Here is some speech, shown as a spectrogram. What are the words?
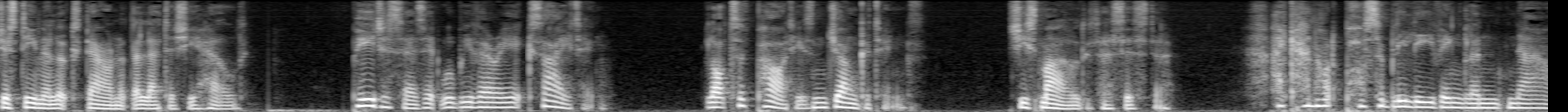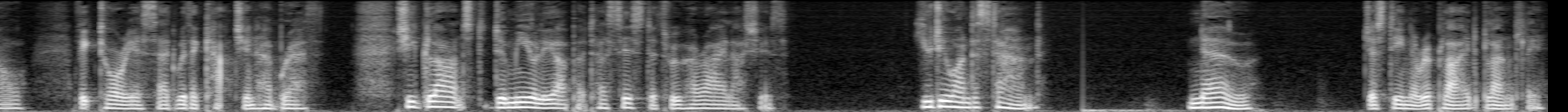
Justina looked down at the letter she held. Peter says it will be very exciting. Lots of parties and junketings. She smiled at her sister. I cannot possibly leave England now, Victoria said with a catch in her breath. She glanced demurely up at her sister through her eyelashes. You do understand? No, Justina replied bluntly.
